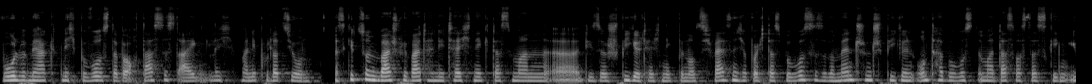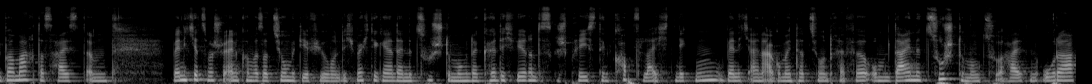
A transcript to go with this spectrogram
wohlbemerkt nicht bewusst, aber auch das ist eigentlich Manipulation. Es gibt zum Beispiel weiterhin die Technik, dass man äh, diese Spiegeltechnik benutzt. Ich weiß nicht, ob euch das bewusst ist, aber Menschen spiegeln unterbewusst immer das, was das Gegenüber macht. Das heißt, ähm, wenn ich jetzt zum Beispiel eine Konversation mit dir führe und ich möchte gerne deine Zustimmung, dann könnte ich während des Gesprächs den Kopf leicht nicken, wenn ich eine Argumentation treffe, um deine Zustimmung zu erhalten. Oder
